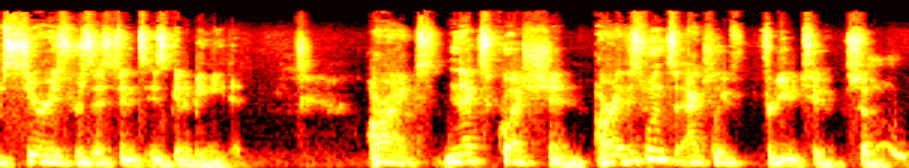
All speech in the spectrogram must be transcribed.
serious resistance is going to be needed. All right, next question. All right, this one's actually for you too. So,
